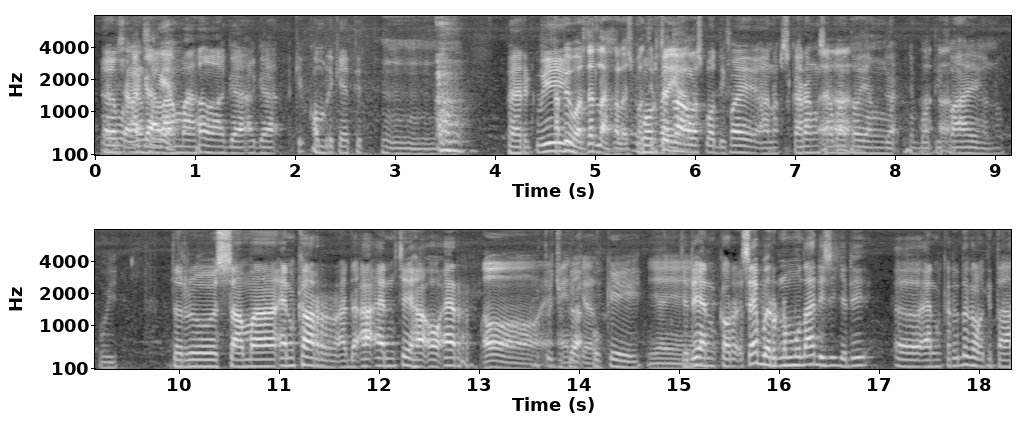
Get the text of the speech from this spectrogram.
Nggak bisa agak ya? lama, eh, agak agak complicated. Hmm. Bar kuwi tapi worth it lah kalau worth Spotify it ya lah kalau Spotify anak sekarang sama atau yang enggak Spotify ngono kuwi. Terus sama Anchor ada A N C H O R oh itu juga oke. Iya, iya, Jadi Anchor, saya baru nemu tadi sih. Jadi eh, Anchor itu kalau kita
